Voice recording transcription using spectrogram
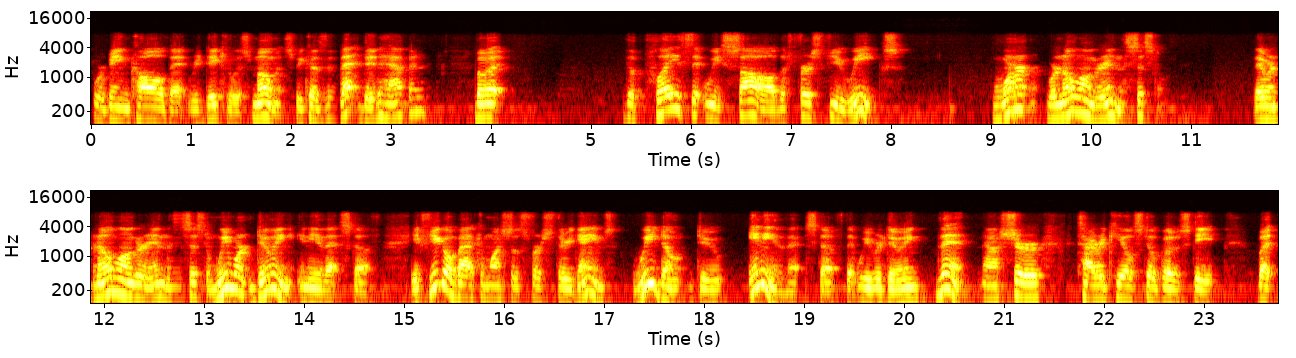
were being called at ridiculous moments because that did happen, but the plays that we saw the first few weeks weren't were no longer in the system. They were no longer in the system. We weren't doing any of that stuff. If you go back and watch those first three games, we don't do any of that stuff that we were doing then. Now, sure, Tyreek Hill still goes deep, but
